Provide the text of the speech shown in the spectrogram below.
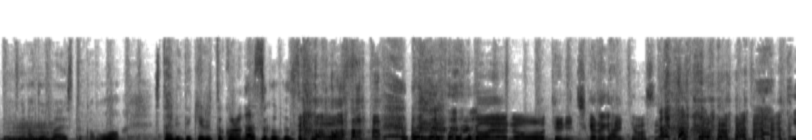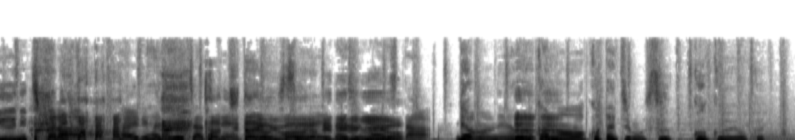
ていうアドバイスとかもしたりできるところがすごく好きです。すごい、あの、手に力が入ってます。急に力入り始めちゃって。感じたよ、今、エネルギーを。でもね、うん他の子たちもすっごくよくって、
